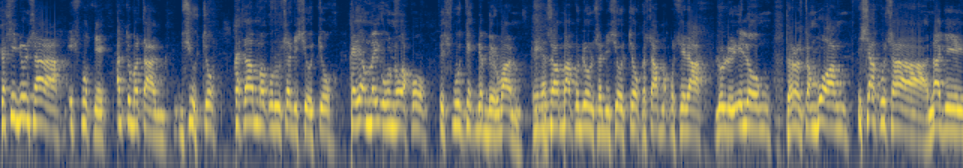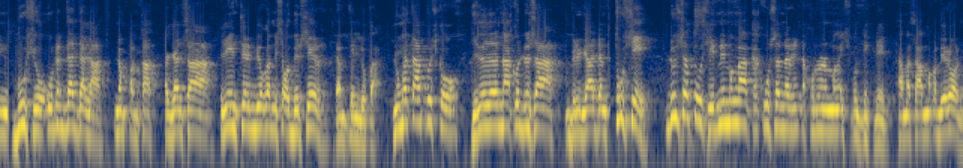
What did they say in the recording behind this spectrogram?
Kasi doon sa Sputnik, ang tumatag, 18. Kasama ko doon sa 18. Kaya may uno ako, Sputnik number 1. Kasama ko doon sa 18. Kasama ko sila, Luloy Ilong, Peraltang Buang. Isa ko sa naging busyo o nagdadala ng pangkat. Hanggang sa, ini-interview kami sa Overseer, ng Lupa. Nung matapos ko, dinala na ako doon sa Brigadang Tusi. Doon sa Tusi, may mga kakusa na rin ako ng mga Sputnik din. Sama-sama kami ron.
